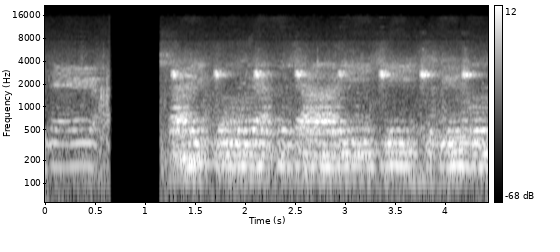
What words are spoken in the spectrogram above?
で、最高役者一地球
